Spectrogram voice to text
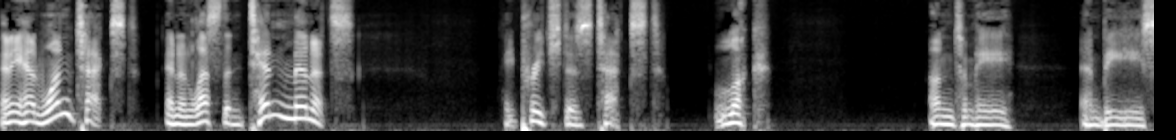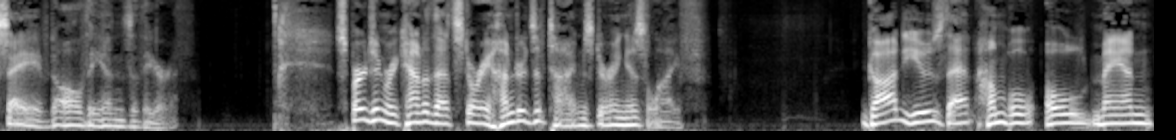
And he had one text, and in less than 10 minutes, he preached his text Look unto me and be ye saved, all the ends of the earth. Spurgeon recounted that story hundreds of times during his life. God used that humble old man.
